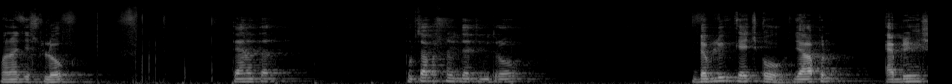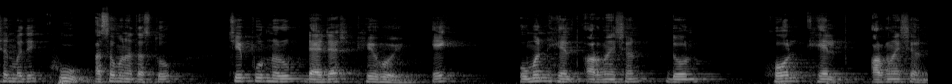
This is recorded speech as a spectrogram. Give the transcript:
मनाचे श्लोक त्यानंतर पुढचा प्रश्न विद्यार्थी मित्रो डब्ल्यू एच ओ ज्याला आपण ॲब्रिव्हेशनमध्ये हू असं म्हणत असतो चे पूर्ण रूप डॅश डॅश हे होय. एक वुमन हेल्थ ऑर्गनायझेशन दोन होल हेल्प ऑर्गनायझेशन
